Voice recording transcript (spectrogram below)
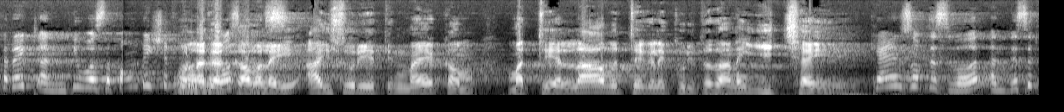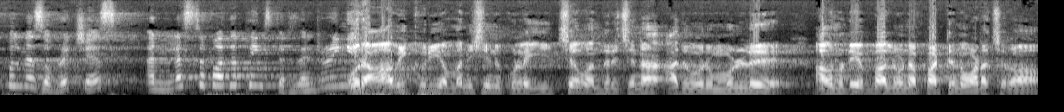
correct and he was the foundation for all the உலக கவலை gospels. ஐஸ்வர்யத்தின் மயக்கம் மற்ற எல்லாவற்றைகளை குறித்ததான இச்சை Cares of this world and deceitfulness of riches and lust of other things that is entering in. ஒரு ஆவிக்குரிய மனுஷனுக்குள்ள இச்சை வந்துருச்சுன்னா அது ஒரு முள்ளு அவனுடைய பலூனை பட்டுன்னு உடைச்சிரும்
